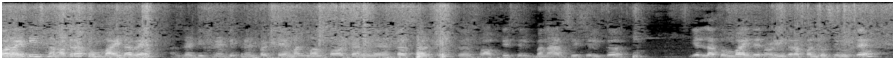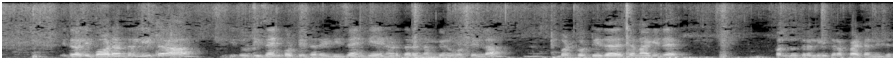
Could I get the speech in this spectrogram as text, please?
ವೆರೈಟೀಸ್ ನಮ್ಮ ಹತ್ರ ತುಂಬಾ ಇದಾವೆ. ಅಂದ್ರೆ ಡಿಫ್ರೆಂಟ್ ಡಿಫ್ರೆಂಟ್ ಬಟ್ಟೆ, malmal cotton tussar silk softy silk Banarasi silk ಎಲ್ಲ ತುಂಬಾ ಇದೆ ನೋಡಿ, ಈ ಪಲ್ಲು ಸಿಗುತ್ತೆ. ಇದರಲ್ಲಿ ಬಾರ್ಡರ್ ದಲ್ಲಿ ಈ ತರ ಇದು ಡಿಸೈನ್ ಕೊಟ್ಟಿದ್ದಾರೆ. ಡಿಸೈನ್ಗೆ ಏನ್ ಹೇಳ್ತಾರೆ ನಮ್ಗೇನು ಗೊತ್ತಿಲ್ಲ. ಬಟ್ ಕೊಟ್ಟಿದ್ದಾರೆ, ಚೆನ್ನಾಗಿದೆ. ಪಲ್ಲುದ್ರಲ್ಲಿ ಈ ತರ ಪ್ಯಾಟರ್ನ್ ಇದೆ.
